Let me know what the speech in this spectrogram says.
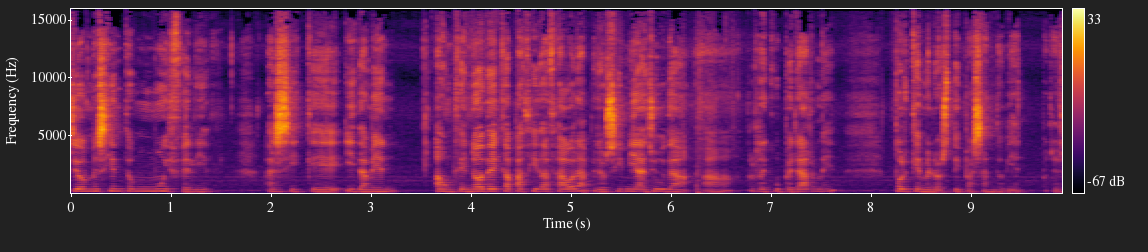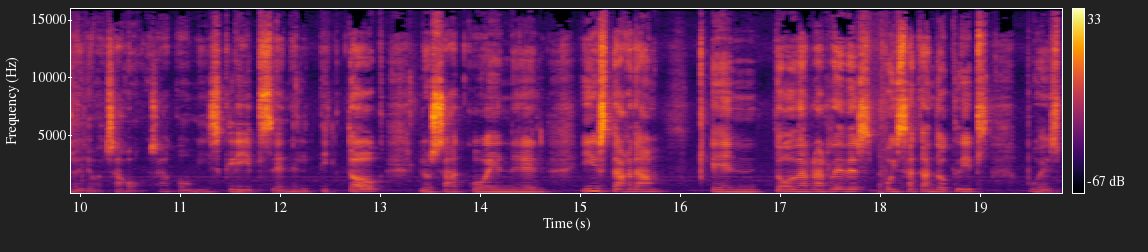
yo me siento muy feliz. Así que, y también, aunque no de capacidad ahora, pero sí me ayuda a recuperarme porque me lo estoy pasando bien. Por eso yo saco, saco mis clips en el TikTok, los saco en el Instagram, en todas las redes voy sacando clips, pues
